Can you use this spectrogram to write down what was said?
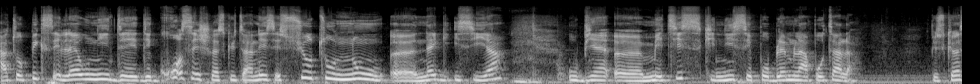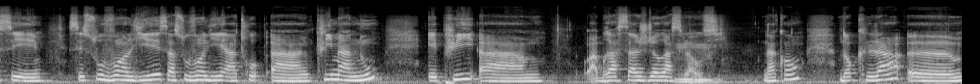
Atopique, c'est là où on a des, des grosses sécheresses cutanées. C'est surtout nous, euh, nègres ici, hein, ou bien euh, métis, qui ni ces problèmes-là, pota là. Puisque c'est c'est souvent lié, ça souvent lié à, trop, à un climat nous, et puis à, à brassage de race là aussi. D'accord? Donc là, euh,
